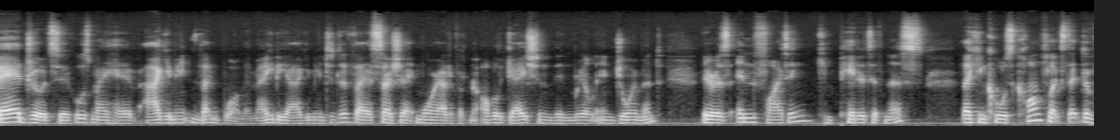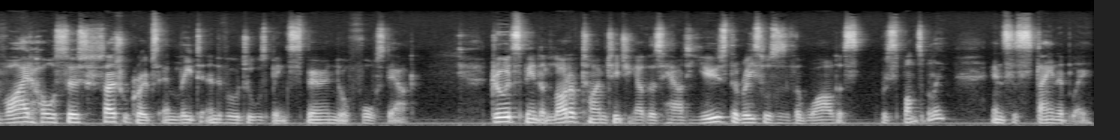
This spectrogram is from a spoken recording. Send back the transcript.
Bad druid circles may have argument. They, well, they may be argumentative. They associate more out of an obligation than real enjoyment. There is infighting, competitiveness, they can cause conflicts that divide whole social groups and lead to individuals being spurned or forced out. Druids spend a lot of time teaching others how to use the resources of the wild responsibly and sustainably.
